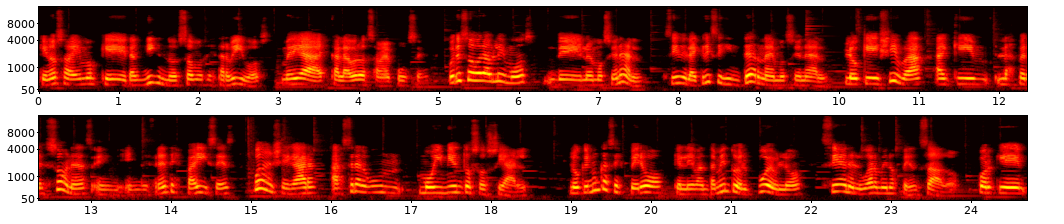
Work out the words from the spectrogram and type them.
que no sabemos qué tan dignos somos de estar vivos. Media escalabrosa me puse. Por eso ahora hablemos de lo emocional, ¿sí? de la crisis interna emocional, lo que lleva a que las personas en, en diferentes países puedan llegar a hacer algún movimiento social. Lo que nunca se esperó que el levantamiento del pueblo sea en el lugar menos pensado porque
